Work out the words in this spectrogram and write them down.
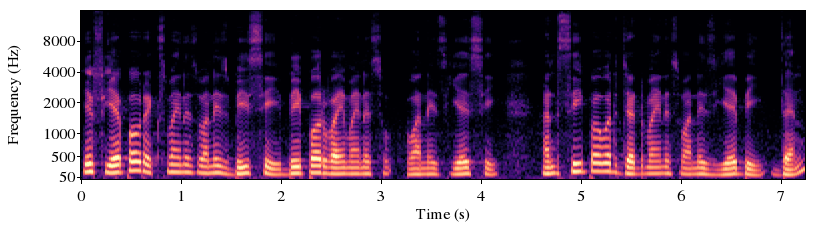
if a power x minus 1 is bc, b power y minus 1 is ac and c power z minus 1 is ab, then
